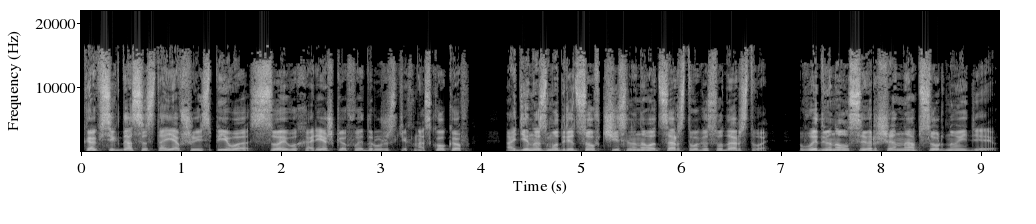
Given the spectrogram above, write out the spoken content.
как всегда состоявшей из пива, соевых орешков и дружеских наскоков, один из мудрецов численного царства государства выдвинул совершенно абсурдную идею.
